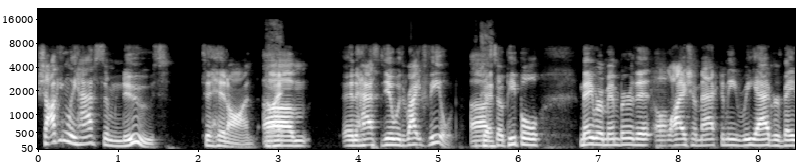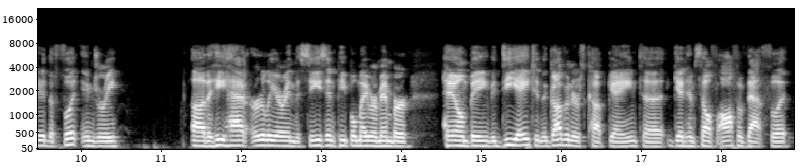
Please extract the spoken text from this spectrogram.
shockingly have some news to hit on. Right. Um, and it has to deal with right field. Uh, okay. So people may remember that Elijah MacNamee re-aggravated the foot injury uh, that he had earlier in the season. People may remember him being the DH in the Governor's Cup game to get himself off of that foot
